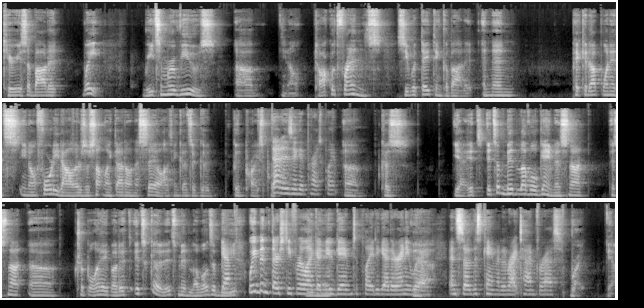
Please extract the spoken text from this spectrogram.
curious about it, wait, read some reviews. Um, you know, talk with friends, see what they think about it, and then pick it up when it's you know forty dollars or something like that on a sale. I think that's a good good price point. That is a good price point. because yeah, it's it's a mid level game. It's not it's not uh triple A, but it, it's good. It's mid level. It's a B. Yeah, we've been thirsty for like a new game to play together anyway, Yeah. and so this came at the right time for us. Right. Yeah.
